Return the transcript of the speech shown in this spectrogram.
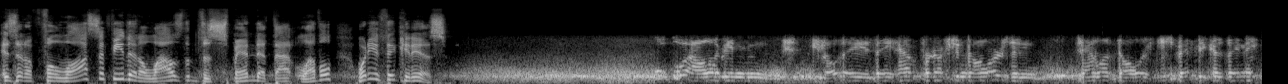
Is it a philosophy that allows them to spend at that level? What do you think it is? Well, I mean, you know, they they have production dollars and talent dollars to spend because they make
